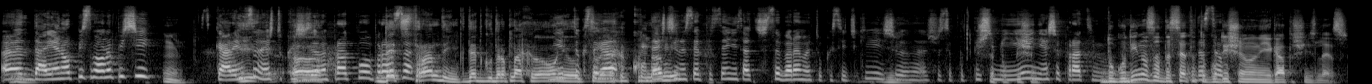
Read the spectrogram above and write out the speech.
а, дай едно писмо напиши. Скарай им се нещо, кажи да направят по въпроса. Dead Stranding, дед го дръпнаха они Ние от тук сега, Konami. Дещче не се пресени, сега ще се събереме тук всички и ще, ще се подпишем и ние и ние ще пратим. До година за 10-та Да годишна на играта ще излезе.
